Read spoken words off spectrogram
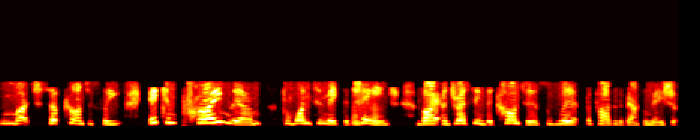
much subconsciously, it can prime them for wanting to make the mm-hmm. change by addressing the conscious with the positive affirmations.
